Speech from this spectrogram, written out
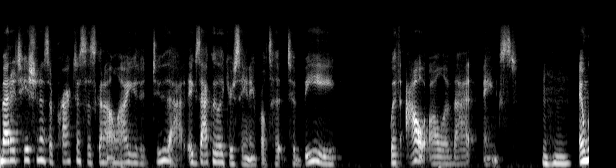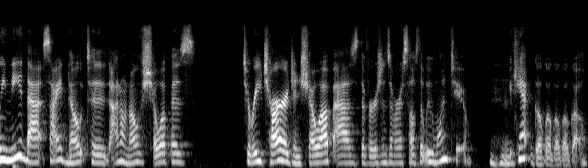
Meditation as a practice is going to allow you to do that. Exactly like you're saying, April, to, to be without all of that angst. Mm-hmm. And we need that side note to, I don't know, show up as to recharge and show up as the versions of ourselves that we want to. Mm-hmm. You can't go, go, go, go, go.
